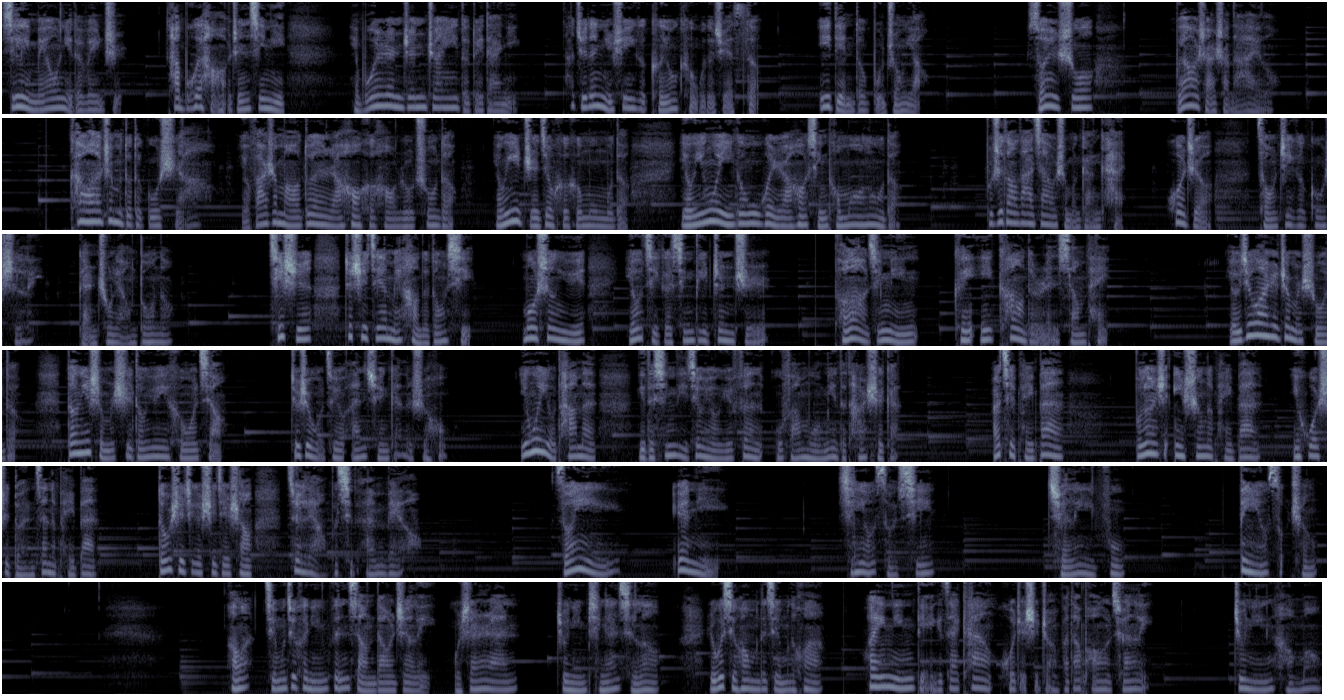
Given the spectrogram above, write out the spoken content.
心里没有你的位置，他不会好好珍惜你，也不会认真专一的对待你。他觉得你是一个可有可无的角色，一点都不重要。所以说，不要傻傻的爱了。看完了这么多的故事啊。有发生矛盾然后和好如初的，有一直就和和睦睦的，有因为一个误会然后形同陌路的。不知道大家有什么感慨，或者从这个故事里感触良多呢？其实这世间美好的东西，莫胜于有几个心地正直、头脑精明、可以依靠的人相配。有一句话是这么说的：当你什么事都愿意和我讲，就是我最有安全感的时候。因为有他们，你的心里就有一份无法磨灭的踏实感，而且陪伴，不论是一生的陪伴，亦或是短暂的陪伴，都是这个世界上最了不起的安慰了。所以，愿你心有所期，全力以赴，定有所成。好了，节目就和您分享到这里，我是安然，祝您平安喜乐。如果喜欢我们的节目的话，欢迎您点一个再看，或者是转发到朋友圈里。祝您好梦。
